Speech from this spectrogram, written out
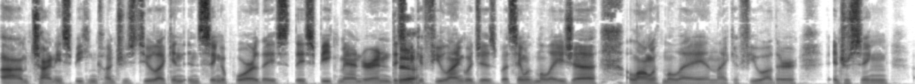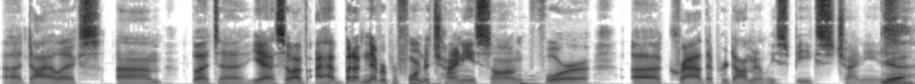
um, Chinese speaking countries too. Like in, in Singapore, they they speak Mandarin. They speak Yeah. a few languages, but same with Malaysia, along with Malay and like a few other interesting uh, dialects. Um, but uh, yeah, so I've I have, but I've never performed a Chinese song for a crowd that predominantly speaks Chinese. Yeah.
